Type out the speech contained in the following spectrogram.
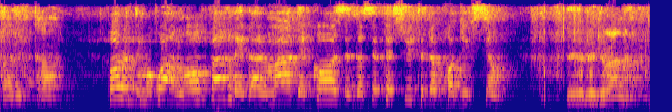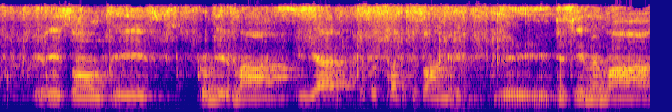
par hectare. Paul Ndimukwango parle également des causes de cette chute de production. Et les grandes raisons, premièrement, il y a le retard des engrais. Et, deuxièmement,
